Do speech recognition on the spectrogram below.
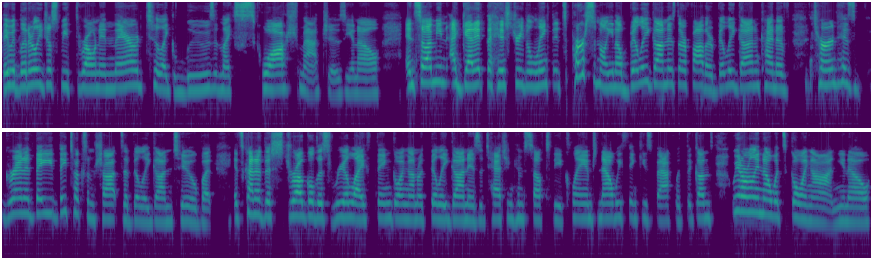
they would literally just be thrown in there to like lose and like squash matches, you know. And so I mean, I get it, the history, the length, it's personal. You know, Billy Gunn is their father. Billy Gunn kind of turned his. Granted, they they took some shots at Billy Gunn too, but it's kind of this struggle, this real life thing going on with Billy Gunn is attaching himself to the acclaimed. Now we think he's back with the Gunns. We don't really know what's going on, you know?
